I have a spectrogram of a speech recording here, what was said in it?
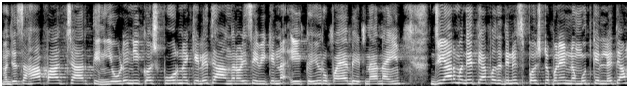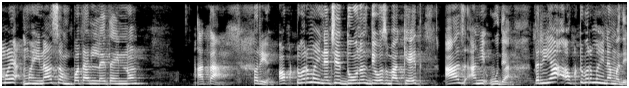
म्हणजे सहा पाच चार तीन एवढे निकष पूर्ण केले त्या अंगणवाडी सेविकेंना एकही रुपया भेटणार नाही. जी आरमध्ये त्या पद्धतीने स्पष्टपणे नमूद केलेलं आहे. त्यामुळे महिना संपत आलेला आहे त्यांना आता सॉरी ऑक्टोबर महिन्याचे दोनच दिवस बाकी आहेत. आज आणि उद्या. तर या ऑक्टोबर महिन्यामध्ये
